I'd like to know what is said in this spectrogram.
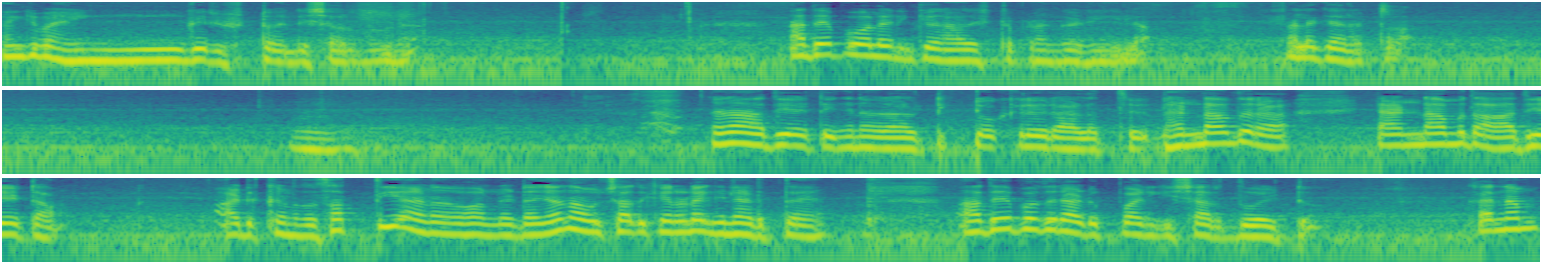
എനിക്ക് ഭയങ്കര ഇഷ്ടം എന്റെ ഷർദുവിനെ അതേപോലെ എനിക്ക് ഒരാളെ ഇഷ്ടപ്പെടാൻ കഴിയില്ല. നല്ല ക്യാരക്ടറാണ് ഞാൻ ആദ്യമായിട്ട് ഇങ്ങനെ ഒരാൾ ടിക്ടോക്കിൽ ഒരാളെത്തി രണ്ടാമത് ഒരാൾ രണ്ടാമത് ആദ്യമായിട്ടാണ് അടുക്കണത്. സത്യമാണ് പറഞ്ഞിട്ട്. ഞാൻ നൗഷാദിക്കാനോട് എങ്ങനെ അടുത്തേ? അതേപോലത്തെ ഒരു അടുപ്പാണ് എനിക്ക് ഷർദുമായിട്ട് കാരണം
